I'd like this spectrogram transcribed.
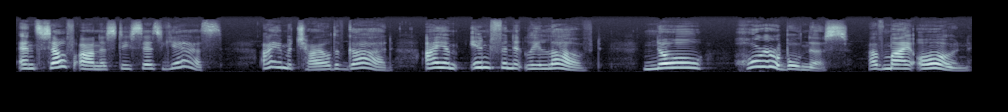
And self honesty says, yes, I am a child of God. I am infinitely loved. No horribleness of my own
